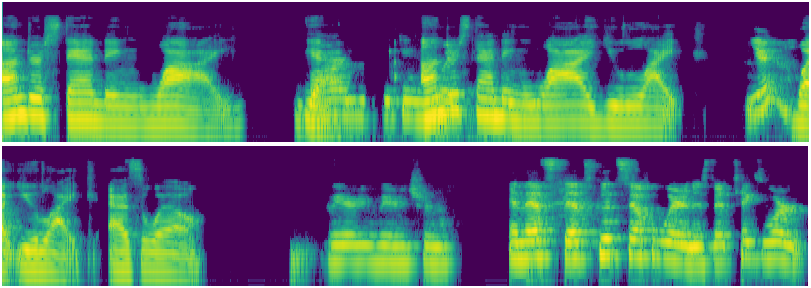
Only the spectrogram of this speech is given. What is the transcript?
understanding why. Yeah. understanding why you like yeah what you like as well. Very, very true. And that's that's good self-awareness. That takes work.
